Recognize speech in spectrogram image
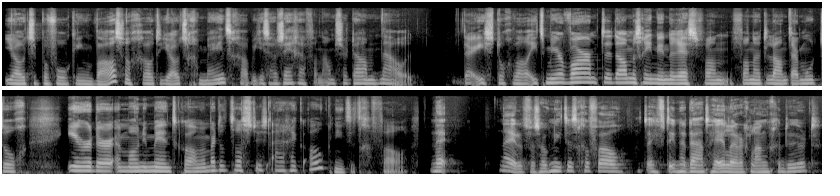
Joodse bevolking was, een grote Joodse gemeenschap, je zou zeggen van Amsterdam, nou, daar is toch wel iets meer warmte dan misschien in de rest van, van het land. Daar moet toch eerder een monument komen. Maar dat was dus eigenlijk ook niet het geval. Nee, nee dat was ook niet het geval. Het heeft inderdaad heel erg lang geduurd.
